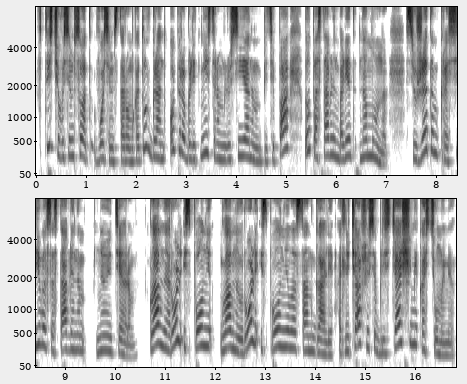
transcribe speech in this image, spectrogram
В 1882 году в Гранд-Опера балетмейстером Люсьеном Петипа был поставлен балет «Намуна» с сюжетом, красиво составленным Нюитером. Главную роль, исполни... Главную роль исполнила Сангали, отличавшаяся блестящими костюмами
